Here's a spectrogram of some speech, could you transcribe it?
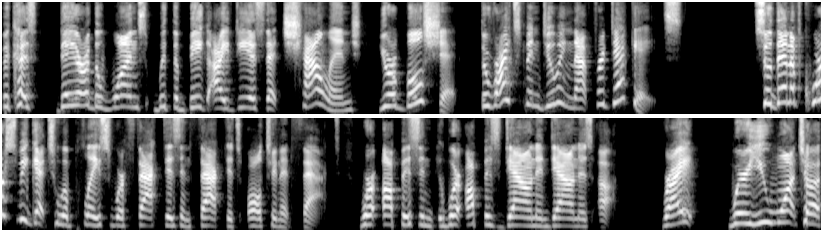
Because they are the ones with the big ideas that challenge your bullshit. The right's been doing that for decades. So then, of course, we get to a place where fact is in fact, it's alternate fact. Where up is in, where up is down and down is up, right? Where you want to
